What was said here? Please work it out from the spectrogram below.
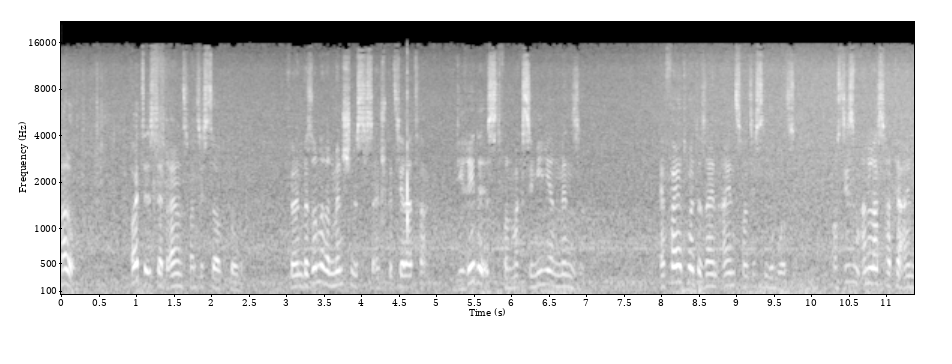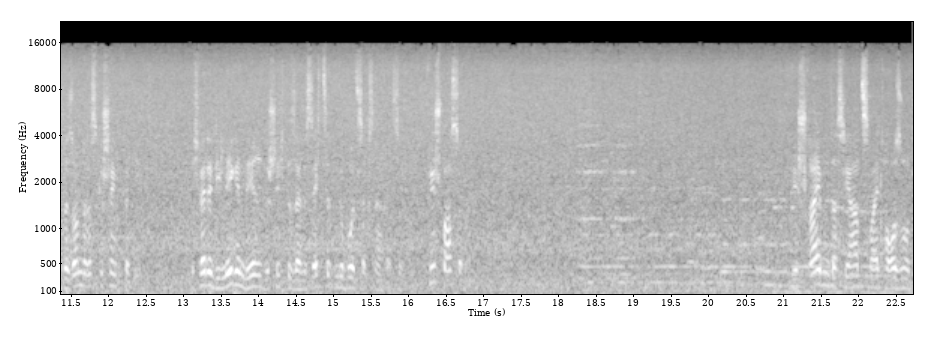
Hallo, heute ist der 23. Oktober. Für einen besonderen Menschen ist es ein spezieller Tag. Die Rede ist von Maximilian Mense. Er feiert heute seinen 21. Geburtstag. Aus diesem Anlass hat er ein besonderes Geschenk verdient. Ich werde die legendäre Geschichte seines 16. Geburtstags nacherzählen. Viel Spaß dabei. Wir schreiben das Jahr 2008.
